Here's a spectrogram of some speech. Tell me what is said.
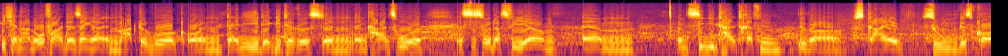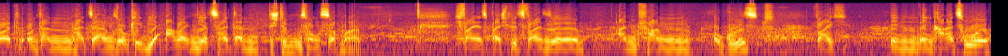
ich in Hannover, der Sänger in Magdeburg und Danny, der Gitarrist in, in Karlsruhe, ist es so, dass wir ähm, uns digital treffen über Skype, Zoom, Discord und dann halt sagen so, okay, wir arbeiten jetzt halt an bestimmten Songs nochmal. Ich war jetzt beispielsweise Anfang August, war ich in, in Karlsruhe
